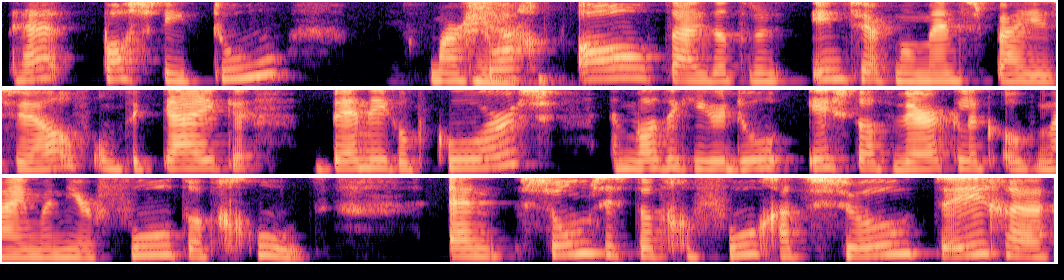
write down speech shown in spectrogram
hè, pas die toe. Maar Ja. zorg altijd dat er een incheckmoment is bij jezelf om te kijken, ben ik op koers? En wat ik hier doe, is dat werkelijk ook mijn manier? Voelt dat goed? En soms is dat gevoel gaat zo tegen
